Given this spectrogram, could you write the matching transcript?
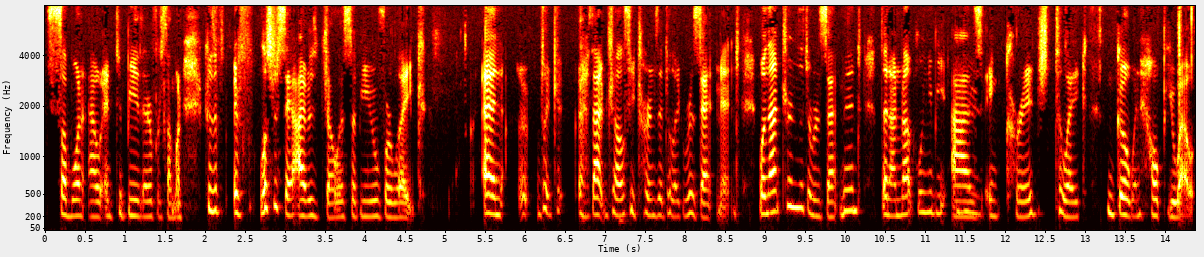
someone out and to be there for someone. Because if if let's just say I was jealous of you for like and uh, like that jealousy turns into like resentment. When that turns into resentment then i'm not going to be as encouraged to like go and help you out.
